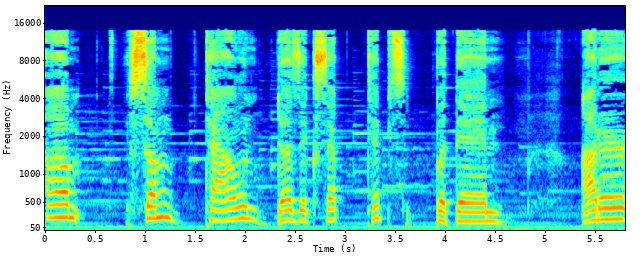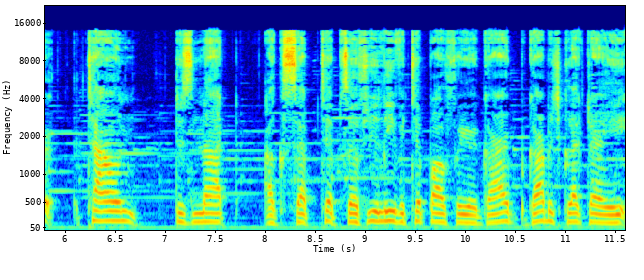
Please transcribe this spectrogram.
Um, some town does accept tips, but then other town does not accept tips. So if you leave a tip out for your gar- garbage collector eh,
